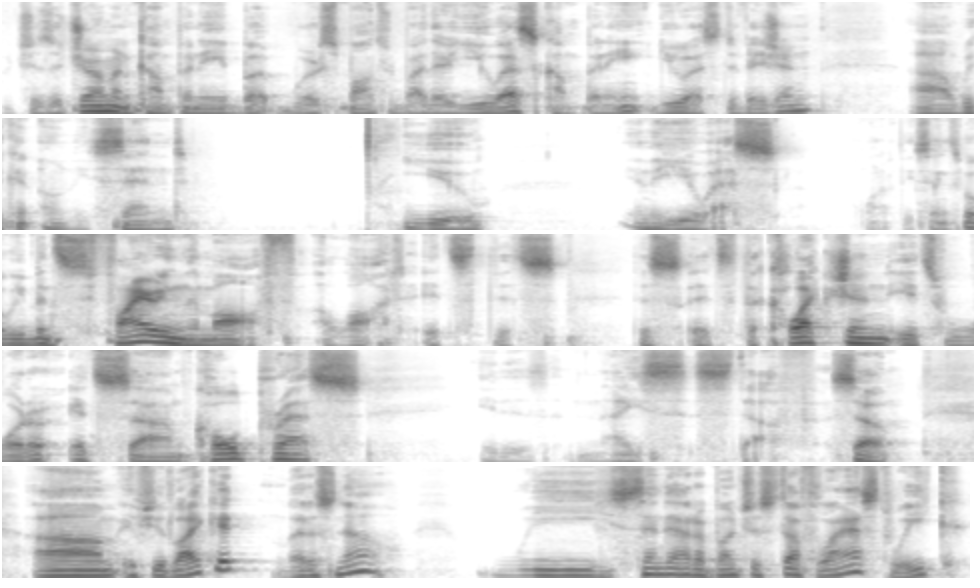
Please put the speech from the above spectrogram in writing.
which is a German company, but we're sponsored by their U.S. company, U.S. division, uh, we can only send you in the U.S. one of these things. But we've been firing them off a lot. It's this this it's the collection. It's water. It's um, cold press. Nice stuff. So um, if you'd like it, let us know. We sent out a bunch of stuff last week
